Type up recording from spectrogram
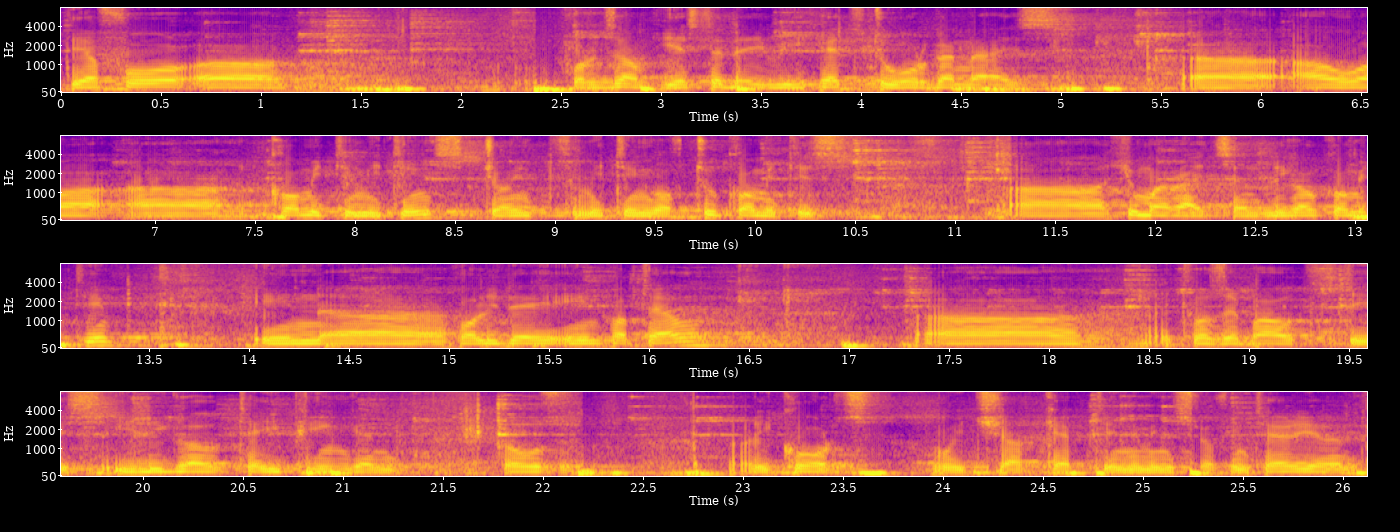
Therefore, uh, for example, yesterday we had to organize uh, our uh, committee meetings, joint meeting of two committees, Human Rights and Legal Committee in uh, Holiday Inn Hotel. Uh, it was about this illegal taping and those records which are kept in the Ministry of Interior and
